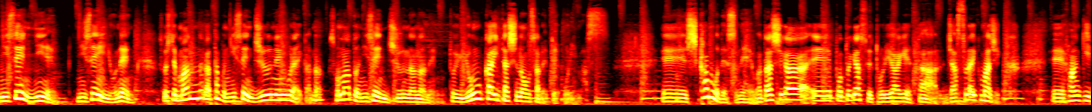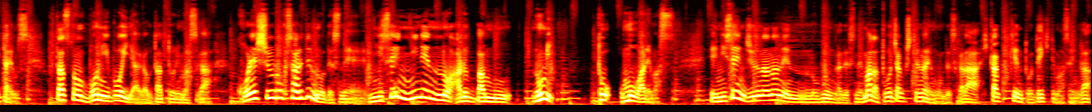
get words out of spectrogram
2002年2004年そして真ん中多分2010年ぐらいかな。その後2017年という4回出し直されております。えー、しかもですね私が、えー、ポッドキャストで取り上げた「Just Like Magic」えー「 Funky Times」2つともボニー・ボイヤーが歌っておりますがこれ収録されてるのですね2002年のアルバムのみ。と思われます。2017年の分がですねまだ到着してないもんですから比較検討できてませんが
